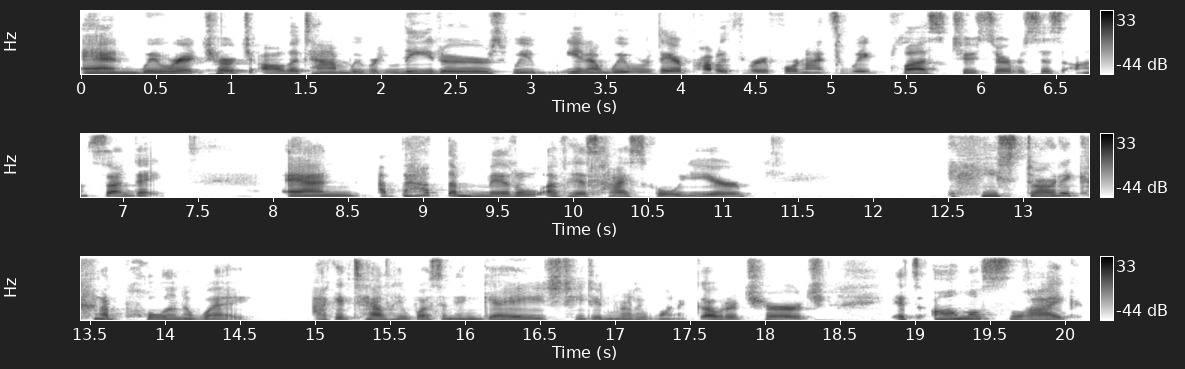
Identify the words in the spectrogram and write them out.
And we were at church all the time. We were leaders. We, you know, we were there probably three or four nights a week, plus two services on Sunday. And about the middle of his high school year, he started kind of pulling away. I could tell he wasn't engaged. He didn't really want to go to church it's almost like,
